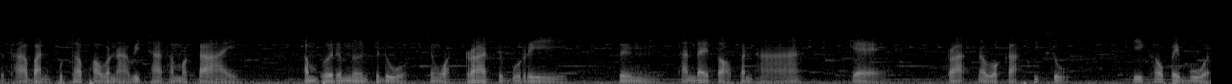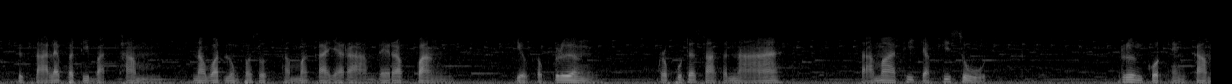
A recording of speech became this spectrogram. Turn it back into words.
สถาบันพุทธภาวนาวิชาธรรมกายอำเภอดำเนินสะดวกจังหวัดราชบุรี ซึ่งท่านได้ตอบปัญหา แก่พระนวกะภิกษุ ที่เข้าไปบวชศึกษาและปฏิบัติธรรมณวัดหลวงพ่อสดธรรมกายรามได้รับฟัง เกี่ยวกับเรื่องพระพุทธศาสนา สามารถที่จะพิสูจน์ เรื่องกฎแห่งกรรม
